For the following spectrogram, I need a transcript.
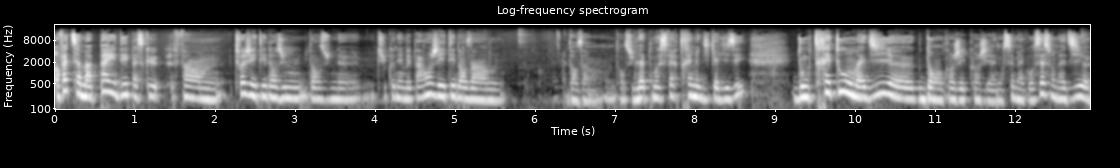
En fait, ça m'a pas aidé parce que, enfin, tu j'ai été dans une, dans une. Tu connais mes parents, j'ai été dans un dans, un, dans une atmosphère très médicalisée. Donc très tôt, on m'a dit, euh, dans, quand j'ai annoncé ma grossesse, on m'a dit, euh,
